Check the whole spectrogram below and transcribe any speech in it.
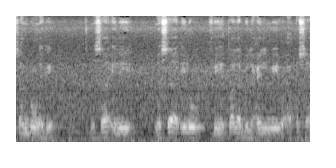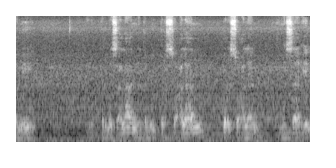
sambung lagi masaili masailu fi talabil ilmi wa aqsamihi permasalahan ataupun persoalan masail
